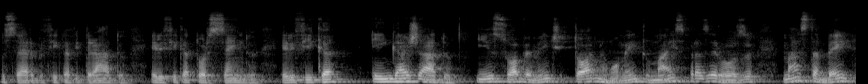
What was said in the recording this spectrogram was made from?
O cérebro fica vidrado, ele fica torcendo, ele fica engajado. E isso, obviamente, torna o momento mais prazeroso, mas também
